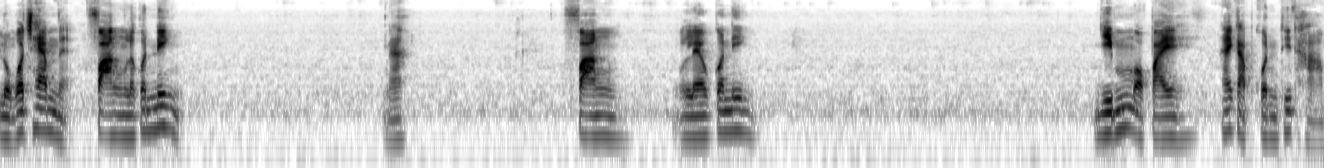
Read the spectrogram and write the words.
หลวงพ่อแช่มเนี่ยฟังแล้วก็นิ่ง นะ ฟังแล้วก็นิ่ง ยิ้มออกไปให้กับคนที่ถาม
